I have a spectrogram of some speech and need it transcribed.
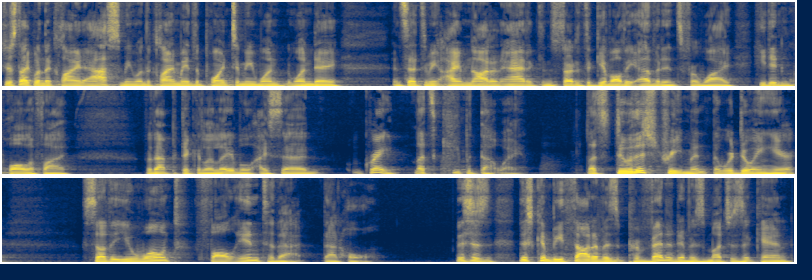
Just like when the client asked me, when the client made the point to me one one day and said to me, I am not an addict, and started to give all the evidence for why he didn't qualify for that particular label, I said, Great, let's keep it that way. Let's do this treatment that we're doing here so that you won't fall into that, that hole. This is this can be thought of as preventative as much as it can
